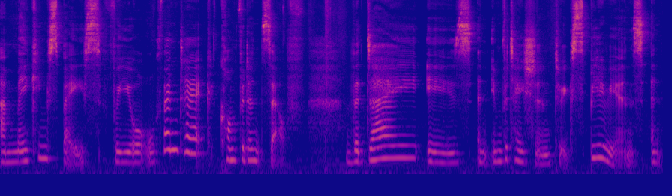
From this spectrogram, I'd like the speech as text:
and making space for your authentic, confident self. The day is an invitation to experience an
